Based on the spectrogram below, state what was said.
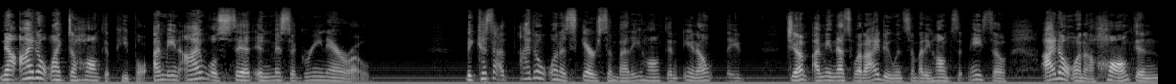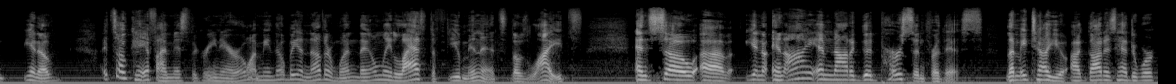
Now I don't like to honk at people. I mean, I will sit and miss a green arrow because I, I don't want to scare somebody honking, you know, they jump. I mean, that's what I do when somebody honks at me. So I don't want to honk and, you know, it's okay if I miss the green arrow. I mean, there'll be another one. They only last a few minutes, those lights. And so, uh, you know, and I am not a good person for this. Let me tell you, uh, God has had to work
